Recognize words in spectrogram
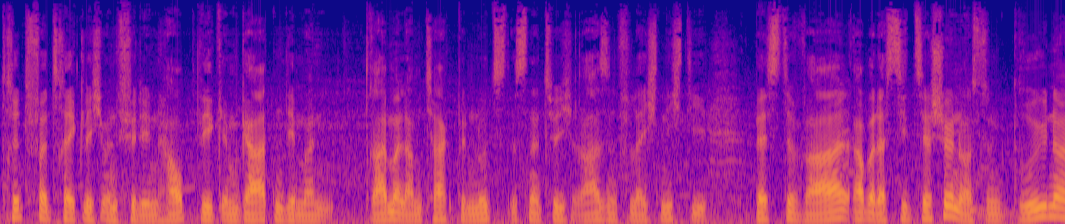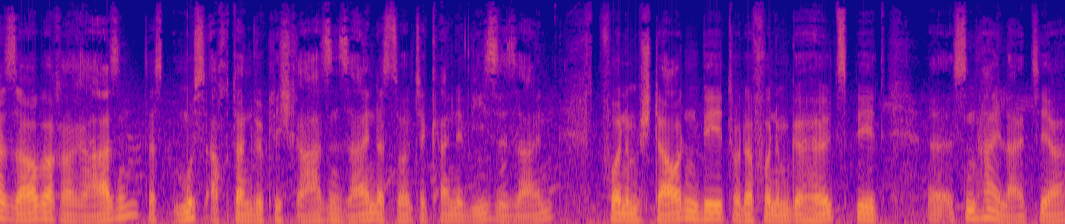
trittverträglich und für den Hauptweg im Garten, den man dreimal am Tag benutzt, ist natürlich Rasen vielleicht nicht die beste Wahl, aber das sieht sehr schön aus. Ein grüner, sauberer Rasen, das muss auch dann wirklich Rasen sein, das sollte keine Wiese sein. Vor einem Staudenbeet oder vor einem Gehölzbeet äh, ist ein Highlight, ja.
